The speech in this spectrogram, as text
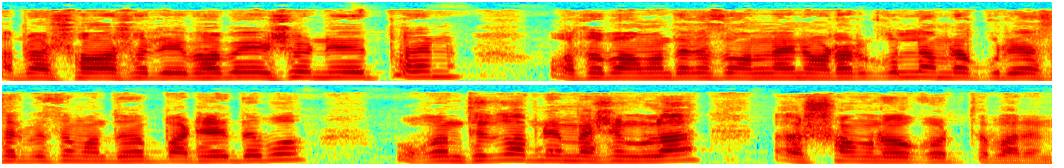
আপনারা সরাসরি এভাবে এসে নিয়ে যেতে পারেন, অথবা আমাদের কাছে অনলাইন অর্ডার করলে আমরা কুরিয়ার সার্ভিসের মাধ্যমে পাঠিয়ে দেবো। ওখান থেকেও আপনি মেশিনগুলো সংগ্রহ করতে পারেন।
